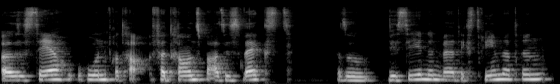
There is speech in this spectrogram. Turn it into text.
also sehr hohen Vertra Vertrauensbasis wächst, also wir sehen den Wert extrem da drin.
